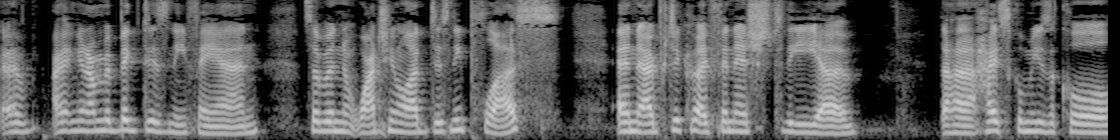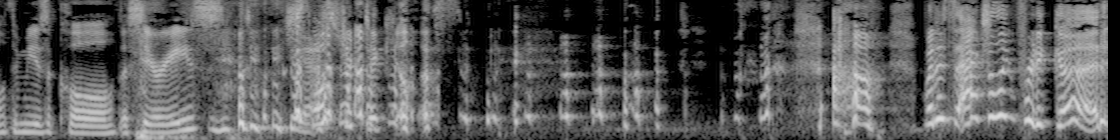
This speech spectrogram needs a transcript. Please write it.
uh I you know I'm a big Disney fan, so I've been watching a lot of Disney Plus, and I particularly finished the uh the High School Musical, the musical, the series. It's Yeah. most ridiculous. um, but it's actually pretty good.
